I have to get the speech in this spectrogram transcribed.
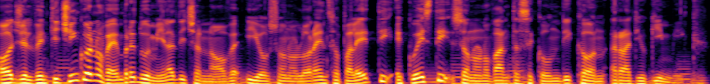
Oggi è il 25 novembre 2019, io sono Lorenzo Paletti e questi sono 90 secondi con Radio Gimmick.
